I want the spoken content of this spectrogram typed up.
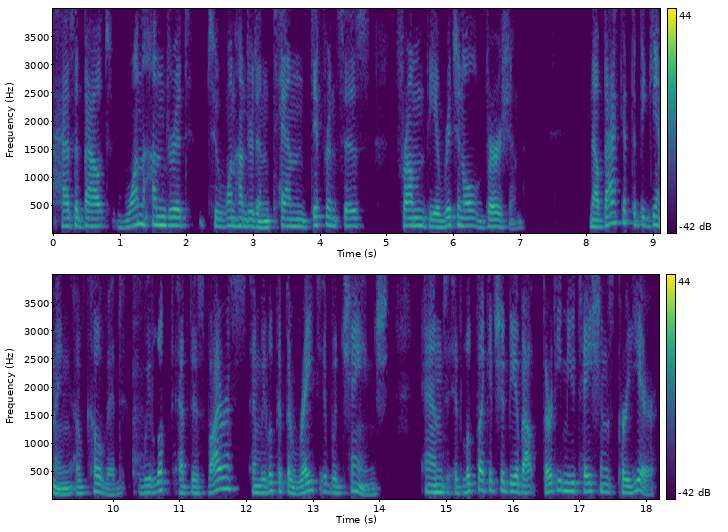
has about 100 to 110 differences from the original version. Now, back at the beginning of COVID, we looked at this virus and we looked at the rate it would change. And it looked like it should be about 30 mutations per year.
